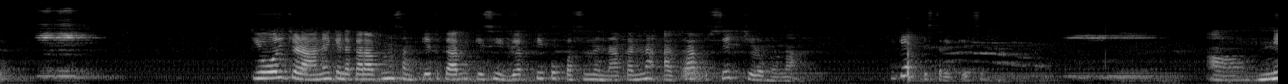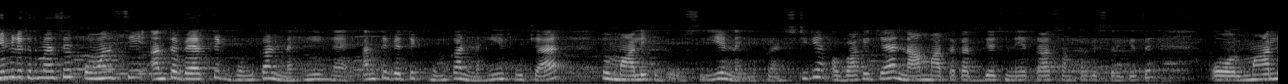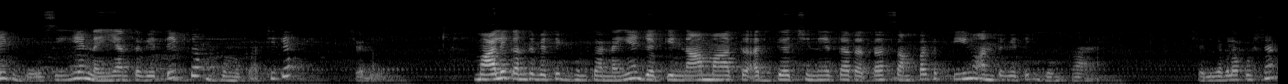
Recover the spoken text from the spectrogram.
त्योरी चढ़ाने के नकारात्मक संकेत कारण किसी व्यक्ति को पसंद न करना अर्थात उससे चिड़ होना। ठीक है? इस तरीके से। निम्नलिखित में से कौन सी अंतवैयक्तिक भूमिका नहीं है? अंतवैयक्तिक भूमिका नहीं पूछा है तो मालिक बोस। ये नहीं फ्रेंड्स ठीक है? और बाकी क्या है? नाम माता का अध्यक्ष, नेता, संपर्क, इस तरीके से। और मालिक बोस। ये नहीं है अंतवैयक्तिक भूमिका। ठीक है? चलिए। मालिक अंतर्वैतिक भूमिका नहीं है, जबकि नाम मात्र, अध्यक्ष, नेता तथा संपर्क तीनों अंतर्वैतिक भूमिका है। चलिए अगला क्वेश्चन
